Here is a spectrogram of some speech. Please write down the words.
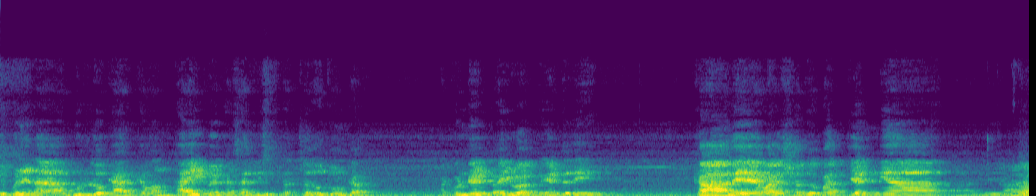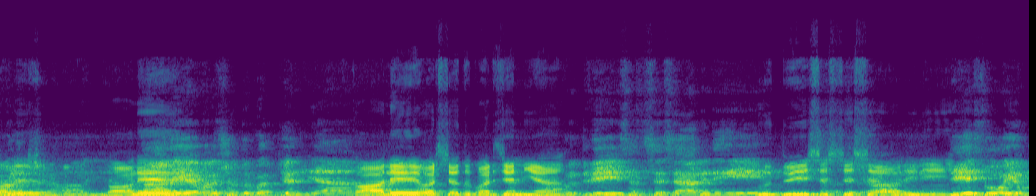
ఎప్పుడైనా గుళ్ళో కార్యక్రమం అంతా అయిపోయాక చదివిస్తా చదువుతూ ఉంటారు. అక్కడ ఉండే అయ్యవారు ఏంటది? కాలే వర్షతు పర్జన్య కాలే కాలే కాలే వర్షతు పర్జన్య కాలే వర్షతు పర్జన్య పృథ్వీ సస్యశాలిని పృథ్వీ సస్యశాలిని దేశోయం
